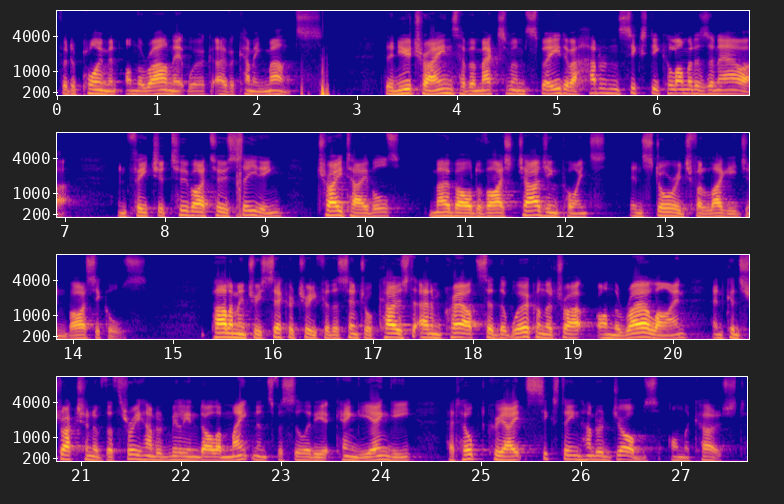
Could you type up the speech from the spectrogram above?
for deployment on the rail network over coming months. The new trains have a maximum speed of 160 kilometres an hour and feature 2x2 seating tray tables, mobile device charging points, and storage for luggage and bicycles. Parliamentary Secretary for the Central Coast, Adam Crouch, said that work on the, on the rail line and construction of the $300 million maintenance facility at Kangy Angy had helped create 1,600 jobs on the coast.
